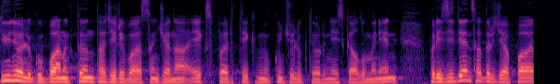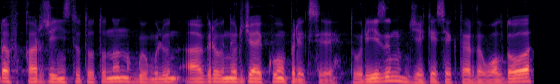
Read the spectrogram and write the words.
Дүйнөлүк банктын тажрыйбасын жана эксперттик мүмкүнчүлүктөрүн эске алуу менен президент садыр жапаров каржы институтунун көңүлүн агро өнөр жай комплекс туризм жеке секторду колдоо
